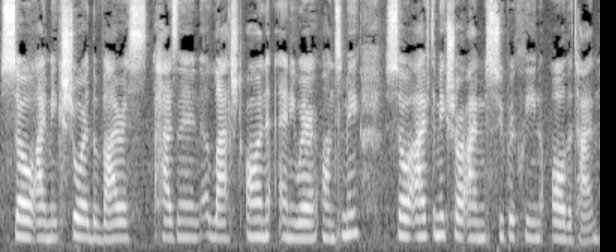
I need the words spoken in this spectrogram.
so I make sure the virus hasn't latched on anywhere onto me. So I have to make sure I'm super clean all the time.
